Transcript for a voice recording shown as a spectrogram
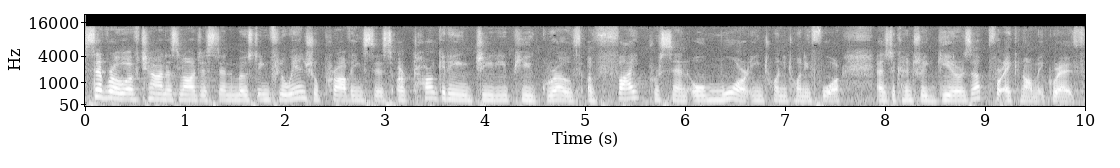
Several of China's largest and most influential provinces are targeting GDP growth of 5% or more in 2024 as the country gears up for economic growth.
